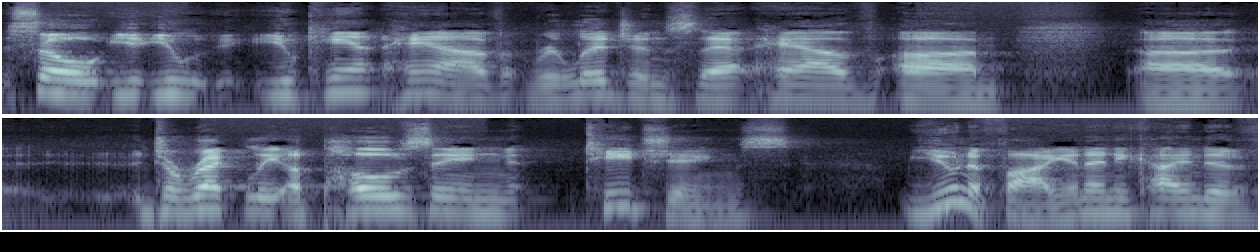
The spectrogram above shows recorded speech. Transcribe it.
so you, you, you can't have religions that have um, uh, directly opposing teachings unify in any kind of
